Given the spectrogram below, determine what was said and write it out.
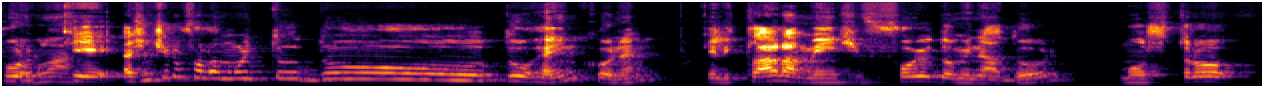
Porque a gente não falou muito do, do Renko, né? Porque ele claramente foi o dominador, mostrou,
